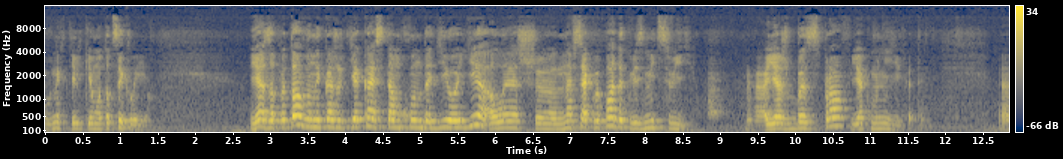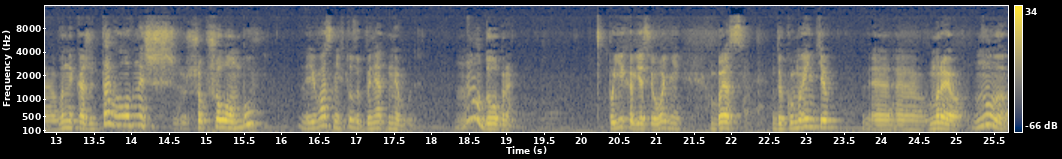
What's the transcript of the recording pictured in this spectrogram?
в них тільки мотоцикли є. Я запитав, вони кажуть, якась там Honda Dio є, але ж е, на всяк випадок візьміть свій. А я ж без справ, як мені їхати. Е, Вони кажуть, та головне, щоб шолом був, і вас ніхто зупиняти не буде. Ну, добре. Поїхав я сьогодні без документів е, в МРЕО. Ну,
